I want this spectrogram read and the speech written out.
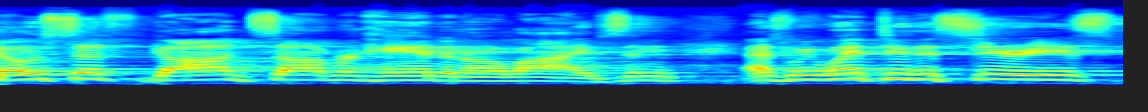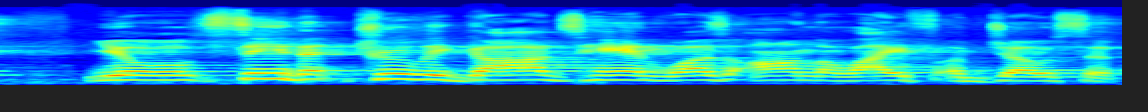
Joseph, God's sovereign hand in our lives. And as we went through this series, you'll see that truly God's hand was on the life of Joseph.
